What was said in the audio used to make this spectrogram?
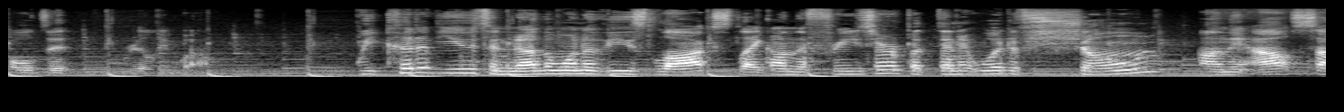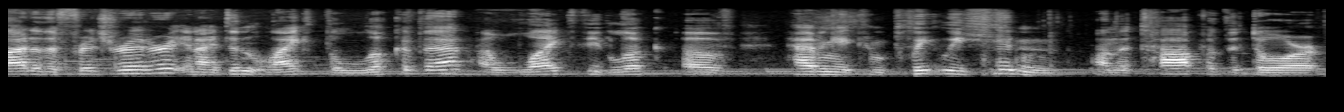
Holds it really well. We could have used another one of these locks like on the freezer, but then it would have shown on the outside of the refrigerator and I didn't like the look of that. I liked the look of having it completely hidden on the top of the door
